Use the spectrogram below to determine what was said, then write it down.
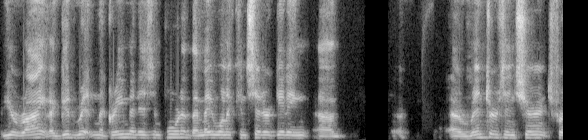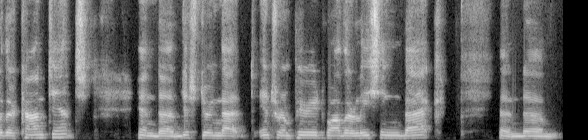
you're right. A good written agreement is important. They may want to consider getting uh, a renter's insurance for their contents, and uh, just during that interim period while they're leasing back. And um,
